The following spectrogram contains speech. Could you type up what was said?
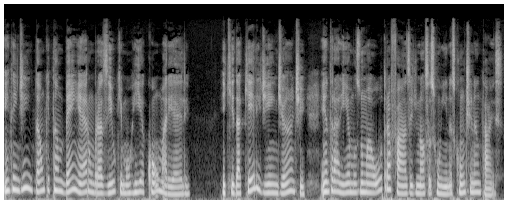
Entendi então que também era um Brasil que morria com Marielle e que daquele dia em diante entraríamos numa outra fase de nossas ruínas continentais.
